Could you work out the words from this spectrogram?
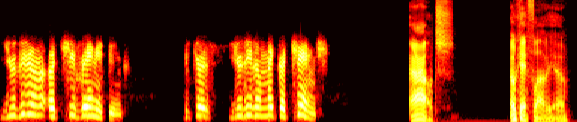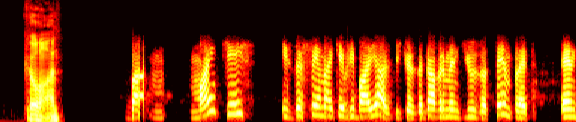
you didn't achieve anything because you didn't make a change. Ouch. Okay, Flavio, go on. But my case is the same like everybody else because the government use a template and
